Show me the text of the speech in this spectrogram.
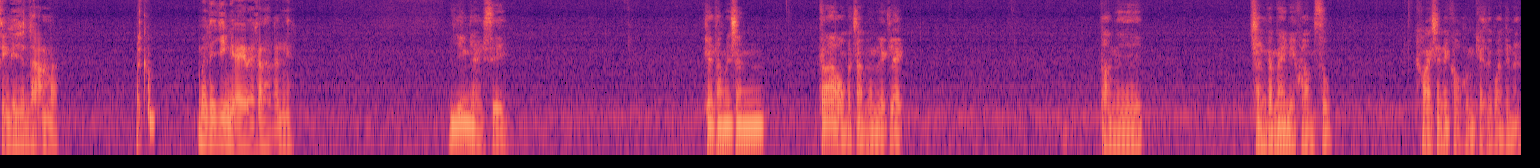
สิ่งที่ฉันทำอะ มันก็ไม่ได้ยิ่งใหญ่อะไรขนาดนั้นนี่ ยิ่งใหญ่สิ แกทำให้ฉันกล้าออกมาจากมุมเล็กๆ ตอนนี้ ฉันกับแม่มีความสุข ขอให้ฉันได้ขอบคุณแกทุกวันเลยนะ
